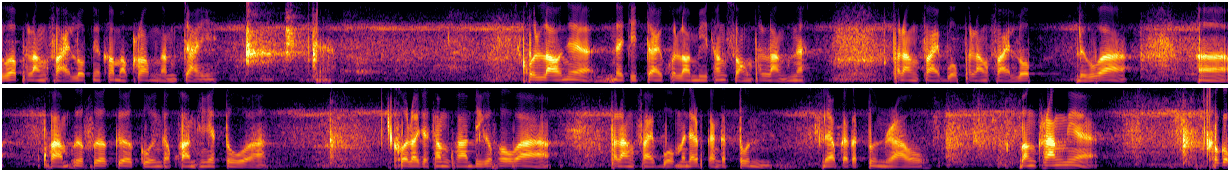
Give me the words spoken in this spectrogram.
หรือว่าพลังฝ่ายลบเนี่ยเข้ามาครอบงำใจ คนเราเนี่ย ในจิตใจคนเรามีทั้งสองพลังนะ พลังฝ่ายบวกพลังฝ่ายลบ หรือว่าความเอื้อเฟื้อเกื้อกูลกับความเห็นแก่ตัว คนเราจะทำความดีก็เพราะว่า พลังฝ่ายบวกมันได้รับการกระตุ้นได้รับการกระตุ้นเรา บางครั้งเนี่ยเขาก็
